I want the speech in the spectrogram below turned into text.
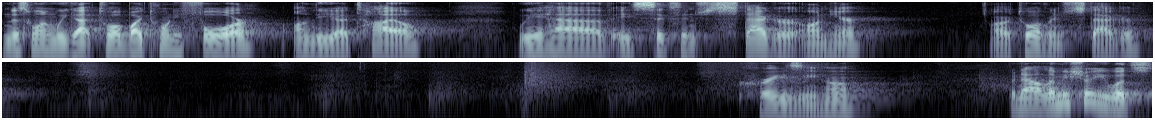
On this one we got 12 by 24 on the uh, tile. We have a six inch stagger on here, or a 12 inch stagger. Crazy, huh? But now let me show you what's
